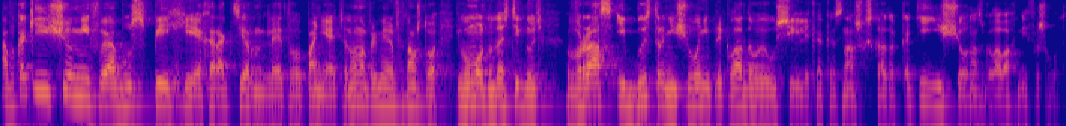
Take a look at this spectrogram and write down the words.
А вот какие еще мифы об успехе характерны для этого понятия? Ну, например, в том, что его можно достигнуть в раз и быстро, ничего не прикладывая усилий, как из наших сказок. Какие еще у нас в головах мифы живут?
